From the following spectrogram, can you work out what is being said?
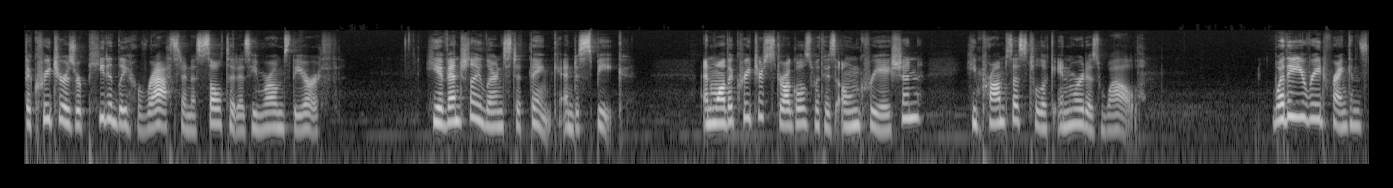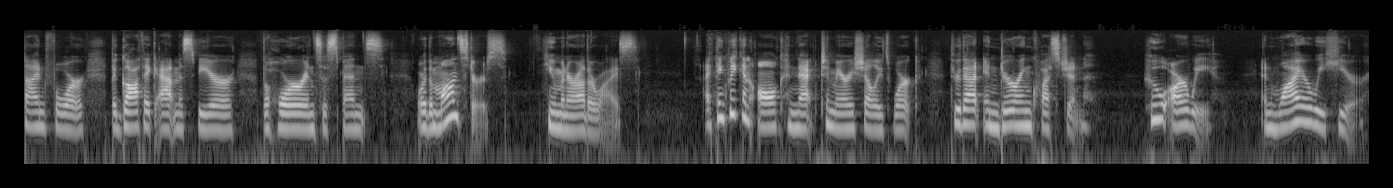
the creature is repeatedly harassed and assaulted as he roams the earth. He eventually learns to think and to speak. And while the creature struggles with his own creation, he prompts us to look inward as well. Whether you read Frankenstein for the gothic atmosphere, the horror and suspense, or the monsters, human or otherwise, I think we can all connect to Mary Shelley's work through that enduring question Who are we? And why are we here?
